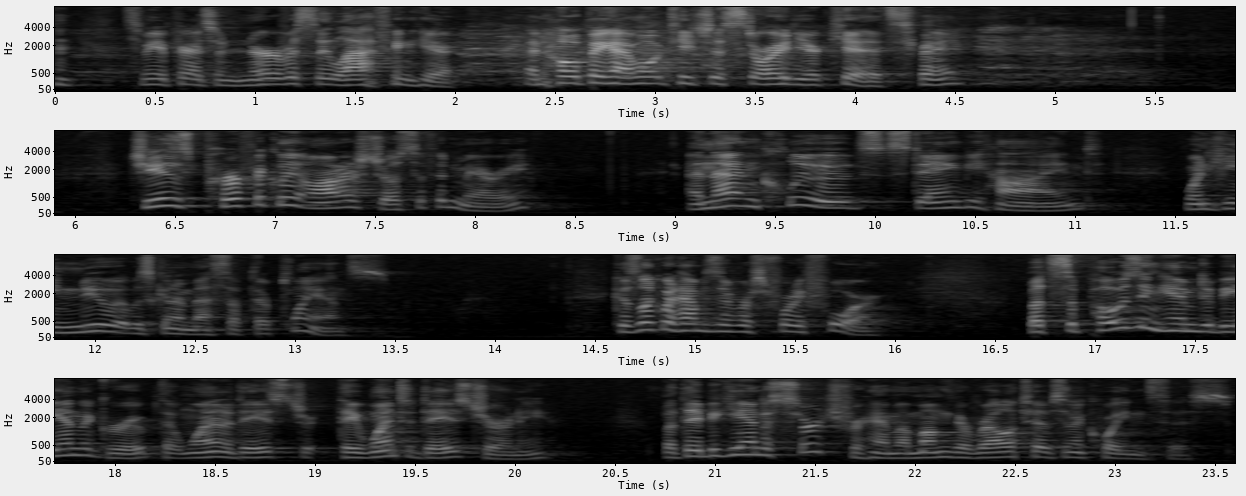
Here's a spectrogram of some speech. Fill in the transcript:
Some of your parents are nervously laughing here and hoping I won't teach this story to your kids, right? Jesus perfectly honors Joseph and Mary, And that includes staying behind when he knew it was going to mess up their plans. Because look what happens in verse 44. But supposing him to be in the group that went a day's, they went a day's journey, but they began to search for him among their relatives and acquaintances.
